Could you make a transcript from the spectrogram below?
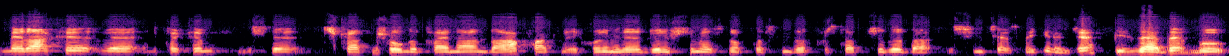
merakı ve bir takım işte çıkartmış olduğu kaynağın daha farklı ekonomilere dönüştürmesi noktasında fırsatçılığı da işin içerisine girince bizler de bu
